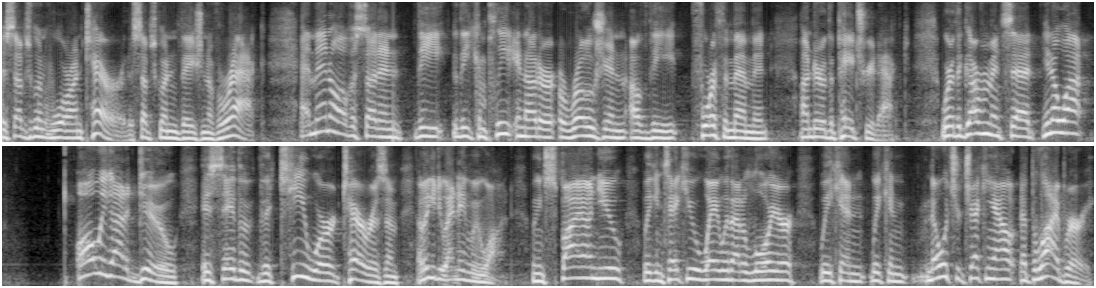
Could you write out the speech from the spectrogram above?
the subsequent war on terror, the subsequent invasion of Iraq, and then all of a sudden the the complete and utter erosion of the Fourth Amendment under the Patriot Act, where the government said, you know what. All we got to do is say the, the T word terrorism, and we can do anything we want. We can spy on you. We can take you away without a lawyer. We can we can know what you're checking out at the library.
